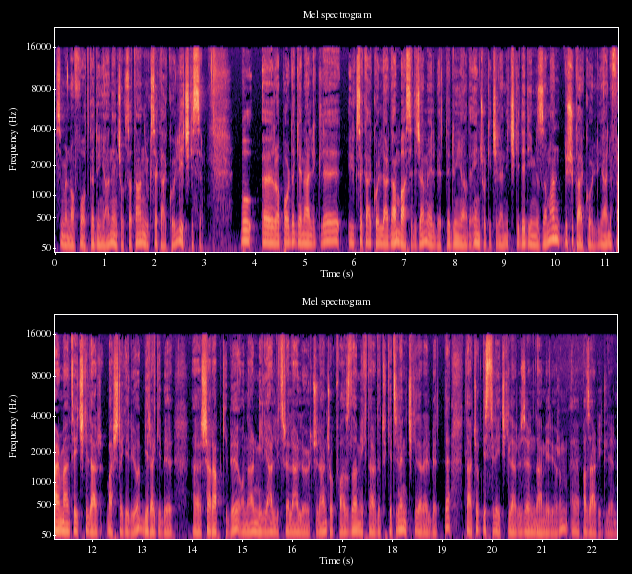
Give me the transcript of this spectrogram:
Smirnoff vodka dünyanın en çok satan yüksek alkollü içkisi. Bu e, raporda genellikle yüksek alkollerden bahsedeceğim. Elbette dünyada en çok içilen içki dediğimiz zaman düşük alkollü yani fermente içkiler başta geliyor. Bira gibi, e, şarap gibi onlar milyar litrelerle ölçülen çok fazla miktarda tüketilen içkiler elbette. Daha çok distile içkiler üzerinden veriyorum e, pazar bilgilerini.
